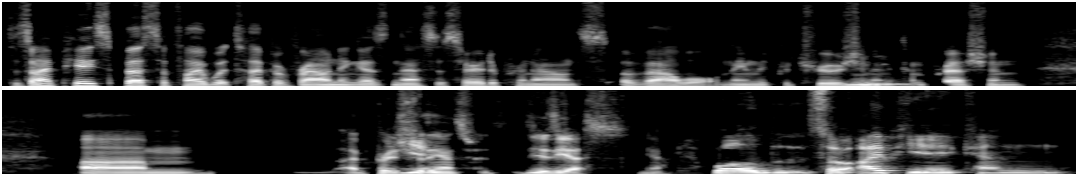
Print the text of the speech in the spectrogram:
Does IPA specify what type of rounding is necessary to pronounce a vowel, namely protrusion mm. and hmm. compression? Um, I'm pretty sure yeah. the answer is yes. Yeah. Well, so IPA can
